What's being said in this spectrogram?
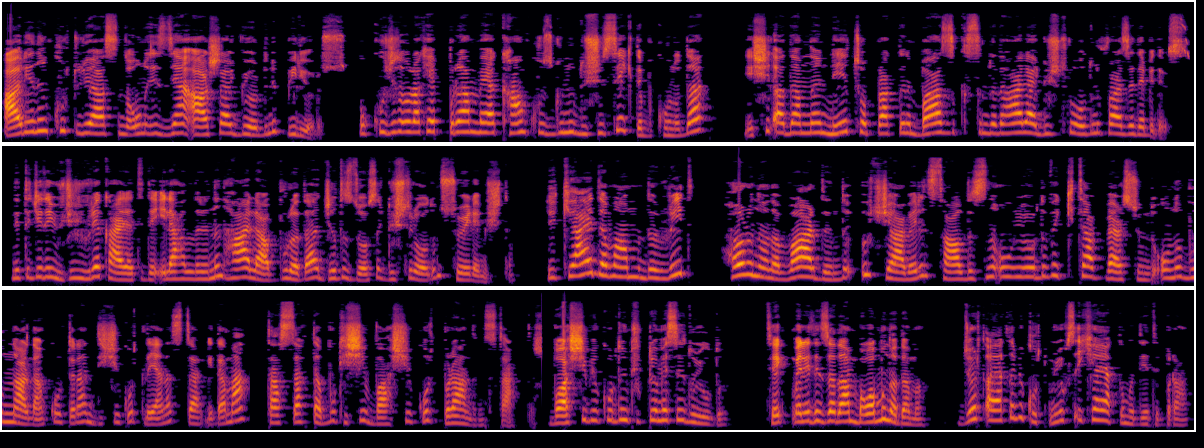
Arya'nın kurt rüyasında onu izleyen ağaçlar gördüğünü biliyoruz. Okuyucular olarak hep Bran veya kan kuzgunu düşünsek de bu konuda yeşil adamların neye topraklarının bazı kısımda da hala güçlü olduğunu farz edebiliriz. Neticede yüce yürek aleti de ilahlarının hala burada cadız da olsa güçlü olduğunu söylemiştim. Hikaye devamında Reed Harunal'a vardığında üç yaverin saldırısına uğruyordu ve kitap versiyonunda onu bunlardan kurtaran dişi kurt Lyanna Stark idi ama taslakta bu kişi vahşi kurt Brandon Stark'tır. Vahşi bir kurdun kükremesi duyuldu. Tekmelediğiniz adam babamın adamı. Dört ayaklı bir kurt mu yoksa iki ayaklı mı dedi Bran.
